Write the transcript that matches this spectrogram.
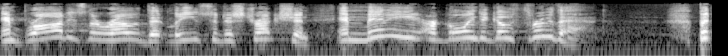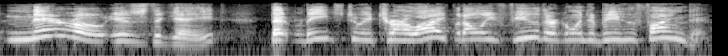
and broad is the road that leads to destruction, and many are going to go through that. But narrow is the gate that leads to eternal life, but only few there are going to be who find it.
